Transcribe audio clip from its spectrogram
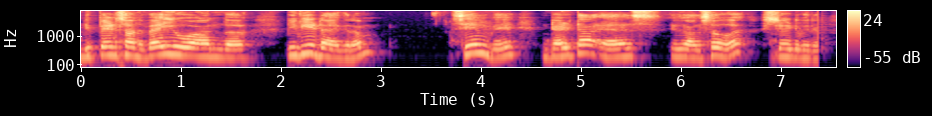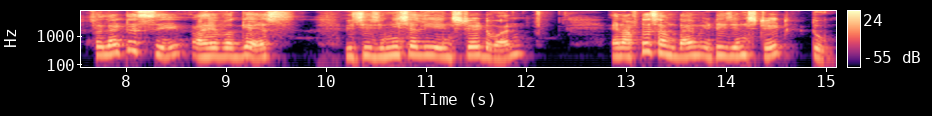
depends on where you are on the PV diagram. Same way, delta S is also a state variable. So let us say I have a gas which is initially in state 1 and after some time it is in state 2.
